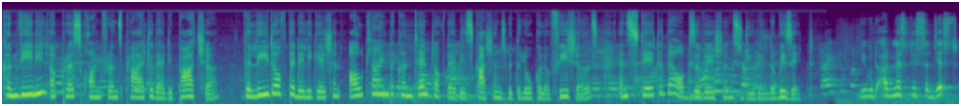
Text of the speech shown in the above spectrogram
Convening a press conference prior to their departure, the leader of the delegation outlined the content of their discussions with the local officials and stated their observations during the visit. We would earnestly suggest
